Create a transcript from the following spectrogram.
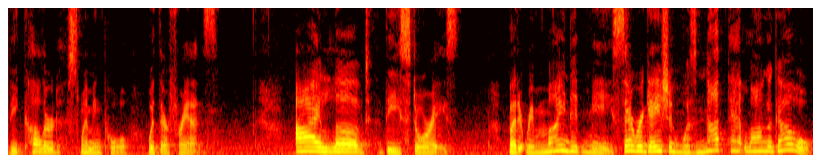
the colored swimming pool with their friends. I loved these stories, but it reminded me segregation was not that long ago.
